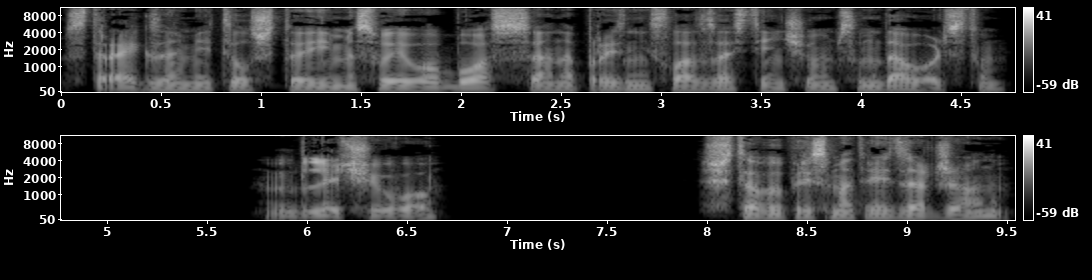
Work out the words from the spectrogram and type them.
Страйк заметил, что имя своего босса она произнесла с застенчивым самодовольством. «Для чего?» Чтобы присмотреть за Джоном?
